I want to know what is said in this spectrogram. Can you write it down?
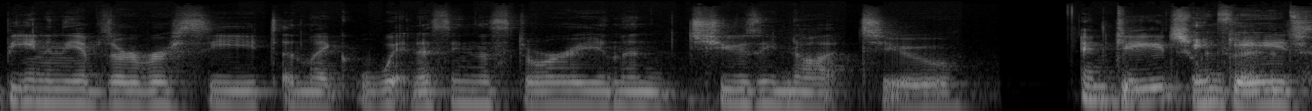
being in the observer seat and like witnessing the story and then choosing not to engage engage.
